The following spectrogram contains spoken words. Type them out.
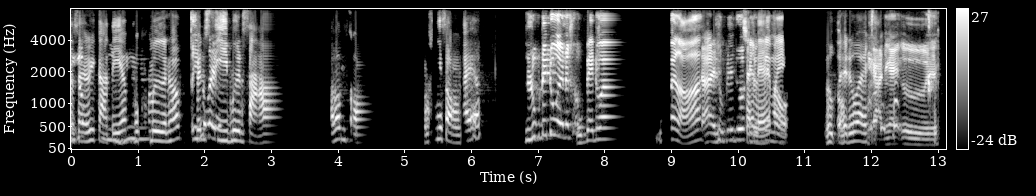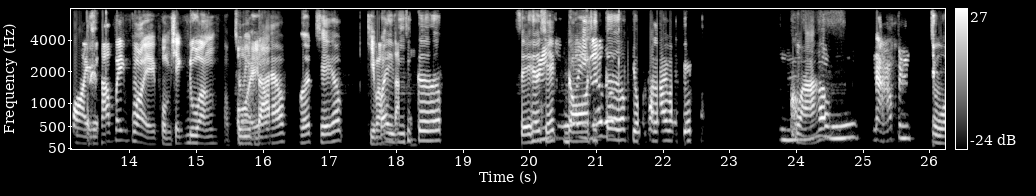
นแซงริกาเตียบหกหมื่นครับ ตีเป็นด้วย สี่หมื่นสามครับสองคีย์สองได้ครับ ลุกได้ด้วยนะครับลุกได้ด้วยไม่เหรอ ได้ลุกได้ด้วยใช่แล้ว ได้ไหม ลุกได้ด้วยการยังไงเอ่ยปล่อยครับไม่ปล่อย ผมเช็คดวงเอาปจูล่อบิยดได้ครับเฟิร์สเช็คครับคิดว่าไม่ผมตัดมีทิกเกอร์ครับเซอร์เช็คดอทิกเกอร์ครับโยนทลายมาเจ็ดขวาครับ หนาเป็นจัว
